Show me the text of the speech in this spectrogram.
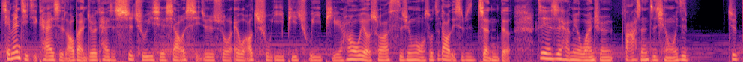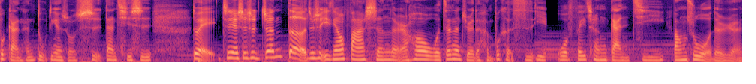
前面几集开始，老板就会开始试出一些消息，就是说，哎，我要出一批出一批。然后我有收到私讯问我说，这到底是不是真的？这件事还没有完全发生之前，我一直。就不敢很笃定的说是，但其实对这件事是真的，就是已经要发生了。然后我真的觉得很不可思议，我非常感激帮助我的人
